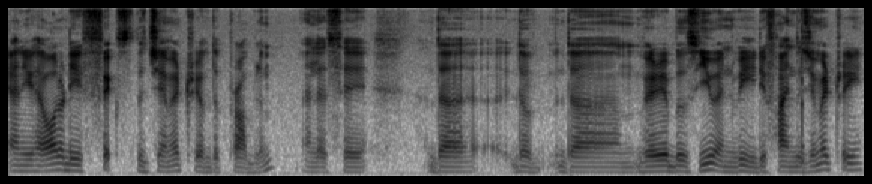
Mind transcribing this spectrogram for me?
and you have already fixed the geometry of the problem and let's say the the the variables u and v define the geometry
